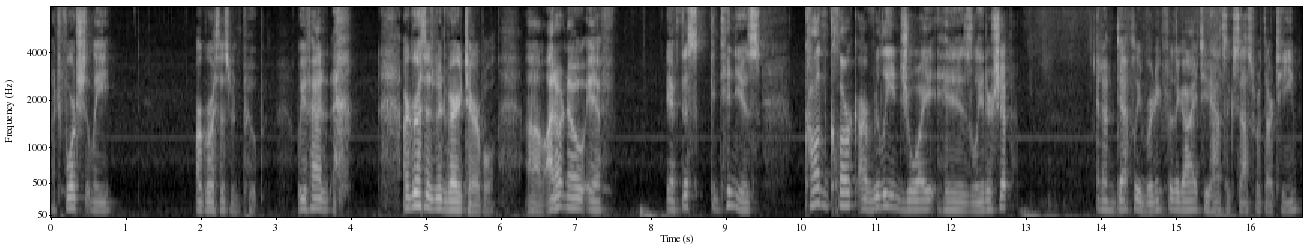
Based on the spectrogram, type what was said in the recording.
Unfortunately, our growth has been poop. We've had our growth has been very terrible. Um, I don't know if if this continues. Colin Clarke, I really enjoy his leadership, and I'm definitely rooting for the guy to have success with our team.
